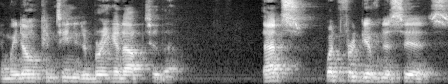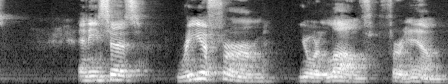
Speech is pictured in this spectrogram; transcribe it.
And we don't continue to bring it up to them. That's what forgiveness is. And he says, reaffirm your love for him.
